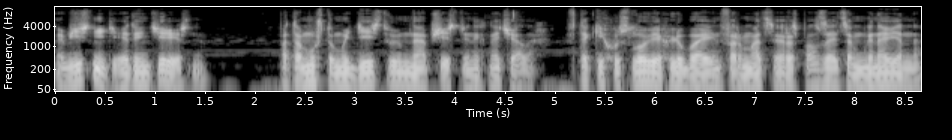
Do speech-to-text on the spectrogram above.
Объясните, это интересно. Потому что мы действуем на общественных началах. В таких условиях любая информация расползается мгновенно,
